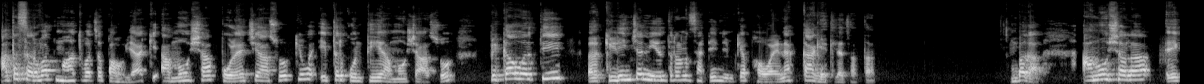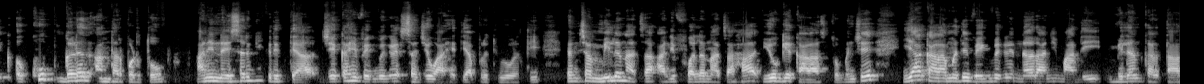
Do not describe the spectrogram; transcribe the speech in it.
आता सर्वात महत्वाचं पाहूया की अमावशा पोळ्याची असो किंवा इतर कोणतीही अमावशा असो पिकावरती किडींच्या नियंत्रणासाठी नेमक्या फवारण्या का घेतल्या जातात? बघा अमावस्याला एक खूप गडद अंधार पडतो आणि नैसर्गिकरित्या जे काही वेगवेगळे सजीव आहेत या पृथ्वीवरती त्यांच्या मिलनाचा आणि फलनाचा हा योग्य काळ असतो. म्हणजे या काळामध्ये वेगवेगळे नर आणि मादी मिलन करतात.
